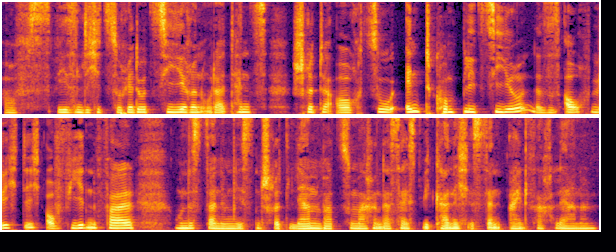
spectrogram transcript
aufs Wesentliche zu reduzieren oder Tanzschritte auch zu entkomplizieren. Das ist auch wichtig, auf jeden Fall. Und es dann im nächsten Schritt lernbar zu machen. Das heißt, wie kann ich es denn einfach lernen?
